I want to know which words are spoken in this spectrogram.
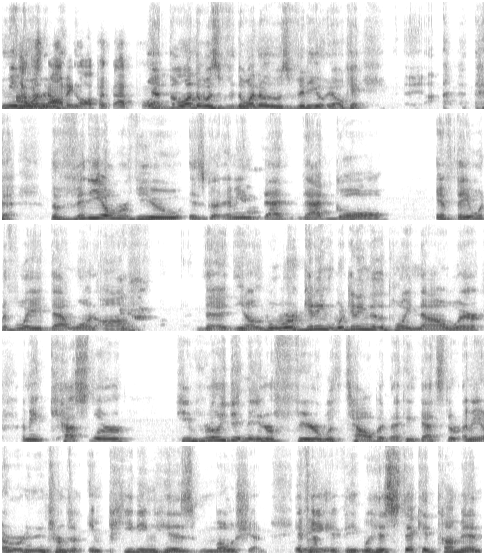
I mean, I was one that nodding off at that point. Yeah, the one that was the one that was video. Okay, the video review is good. I mean that that goal, if they would have waved that one off, the you know we're we're getting we're getting to the point now where I mean Kesler. He really didn't interfere with Talbot, and I think that's the. I mean, or in terms of impeding his motion. If he, if he, his stick had come in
